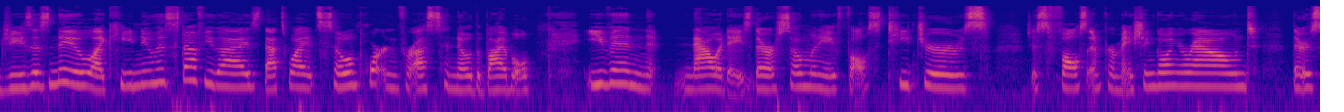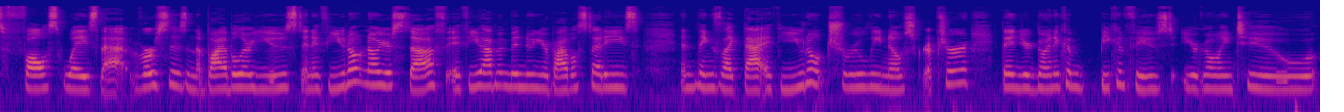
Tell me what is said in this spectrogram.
Jesus knew, like, he knew his stuff, you guys. That's why it's so important for us to know the Bible. Even nowadays, there are so many false teachers, just false information going around. There's false ways that verses in the Bible are used. And if you don't know your stuff, if you haven't been doing your Bible studies and things like that, if you don't truly know scripture, then you're going to com- be confused. You're going to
